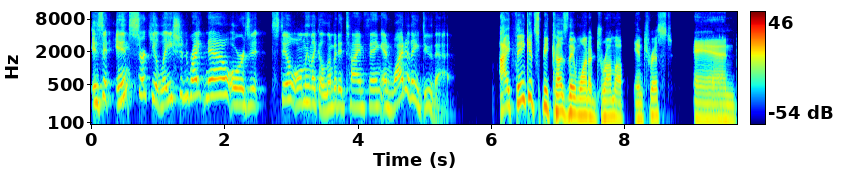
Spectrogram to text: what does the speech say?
is it in circulation right now or is it still only like a limited time thing? And why do they do that? I think it's because they want to drum up interest and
